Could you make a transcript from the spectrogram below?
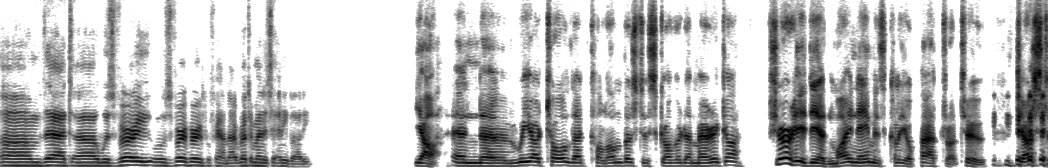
um that uh was very was very very profound. I recommend it to anybody. Yeah, and uh, we are told that Columbus discovered America Sure, he did. My name is Cleopatra too. Just,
